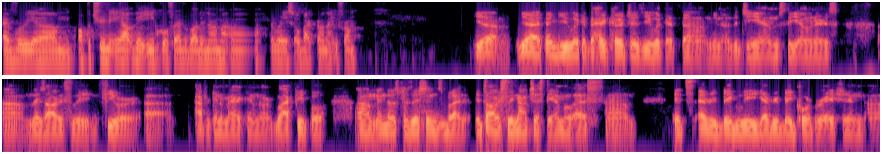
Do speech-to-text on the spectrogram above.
every um, opportunity out there equal for everybody, no matter the race or background that you're from. Yeah, yeah. I think you look at the head coaches, you look at um, you know the GMs, the owners. Um, there's obviously fewer uh, African American or Black people um, in those positions, but it's obviously not just the MLS. Um, it's every big league, every big corporation um,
